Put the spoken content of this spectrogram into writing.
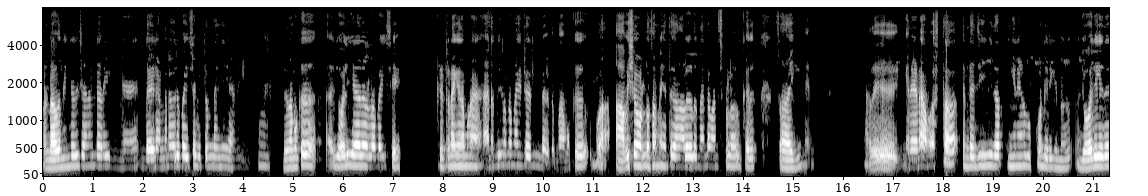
ഉണ്ടാവുന്നെങ്കിൽ അത് ചാനലിൽ അറിയിക്കും ഞാൻ എന്തായാലും അങ്ങനെ ഒരു പൈസ കിട്ടുന്നെങ്കിൽ ഞാൻ അറിയിക്കും ഇത് നമുക്ക് ജോലി ചെയ്യാതെ ഉള്ള പൈസയെ കിട്ടണമെങ്കിൽ നമ്മൾ അനധികൃതമായിട്ടല്ല കിട്ടുന്നത് നമുക്ക് ആവശ്യമുള്ള സമയത്ത് ആളുകൾ നല്ല മനസ്സുള്ള ആൾക്കാർ സഹായിക്കുന്നതാണ് അത് ഇങ്ങനെയാണ് അവസ്ഥ. എന്റെ ജീവിതം ഇങ്ങനെയാണ് പൊയ്ക്കൊണ്ടിരിക്കുന്നത്. ജോലി ചെയ്ത്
